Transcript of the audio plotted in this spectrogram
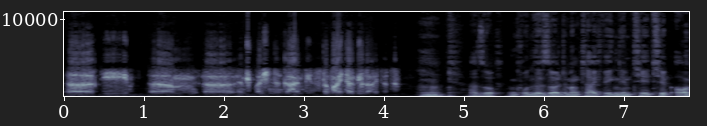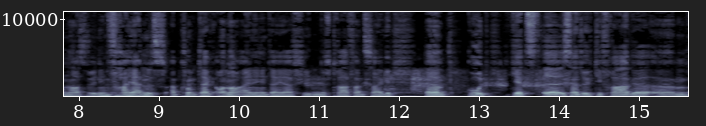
äh, die ähm, äh, entsprechenden Geheimdienste weitergeleitet. Hm. Also im Grunde sollte man gleich wegen dem TTIP auch noch, also wegen dem Freihandelsabkommen gleich auch noch eine hinterher schieben, eine Strafanzeige. Ähm, gut, jetzt äh, ist natürlich die Frage, ähm,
